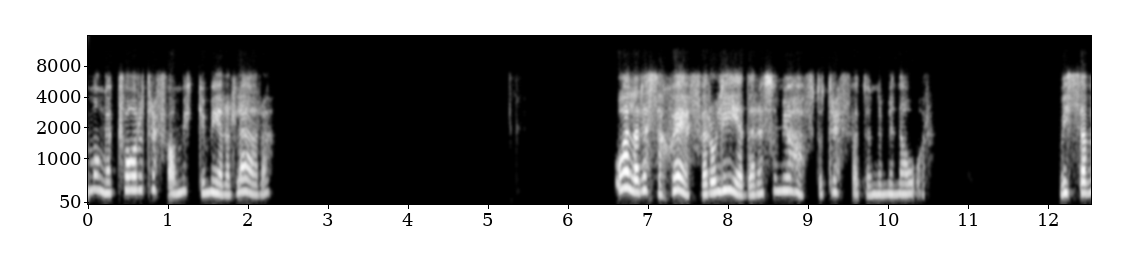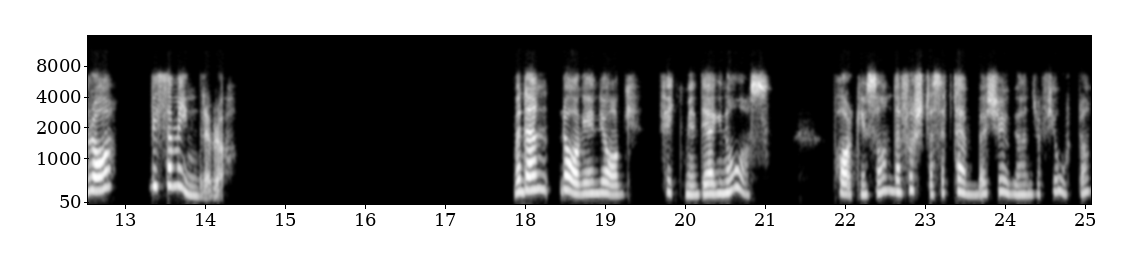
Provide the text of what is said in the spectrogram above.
många kvar att träffa och mycket mer att lära. Och alla dessa chefer och ledare som jag haft och träffat under mina år. Vissa bra, vissa mindre bra. Men den dagen jag fick min diagnos, Parkinson, den 1 september 2014,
